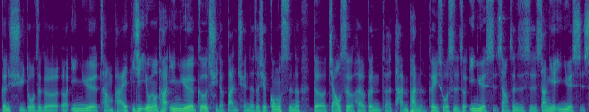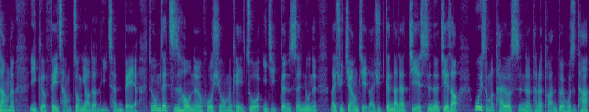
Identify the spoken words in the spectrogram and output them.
跟许多这个呃音乐厂牌以及拥有他音乐歌曲的版权的这些公司呢的交涉，还有跟呃谈判呢，可以说是这个音乐史上，甚至是商业音乐史上呢一个非常重要的里程碑啊。所以我们在之后呢，或许我们可以做一集更深入呢，来去讲解，来去跟大家解释呢，介绍为什么泰勒斯呢。他的团队，或是他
